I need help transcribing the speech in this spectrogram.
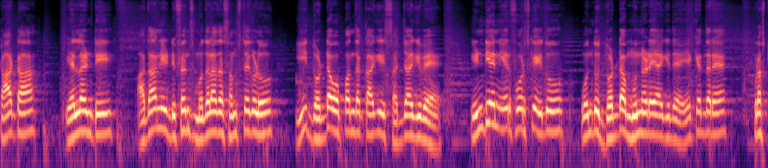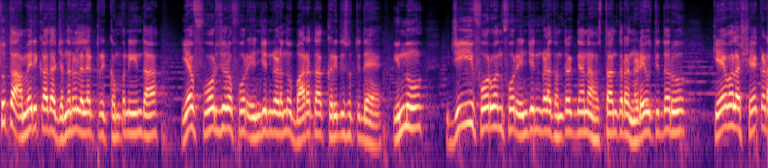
Tata, L N T, Adani defence ಮೊದಲಾದ ಸಂಸ್ಥೆಗಳು ಈ ದೊಡ್ಡ ಒಪ್ಪಂದಕ್ಕಾಗಿ ಸಜ್ಜಾಗಿವೆ. ಇಂಡಿಯನ್ ಏರ್ಫೋರ್ಸ್ಗೆ ಇದು ಒಂದು ದೊಡ್ಡ ಮುನ್ನಡೆಯಾಗಿದೆ. ಏಕೆಂದರೆ ಪ್ರಸ್ತುತ ಅಮೆರಿಕದ ಜನರಲ್ ಎಲೆಕ್ಟ್ರಿಕ್ ಕಂಪನಿಯಿಂದ ಎಫ್ ಫೋರ್ ಜೀರೋ ಫೋರ್ ಇಂಜಿನ್ಗಳನ್ನು ಭಾರತ ಖರೀದಿಸುತ್ತಿದೆ. ಇನ್ನು ಜಿಇ ಫೋರ್ ಒನ್ ಫೋರ್ ಇಂಜಿನ್ಗಳ ತಂತ್ರಜ್ಞಾನ ಹಸ್ತಾಂತರ ನಡೆಯುತ್ತಿದ್ದರೂ ಕೇವಲ ಶೇಕಡ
